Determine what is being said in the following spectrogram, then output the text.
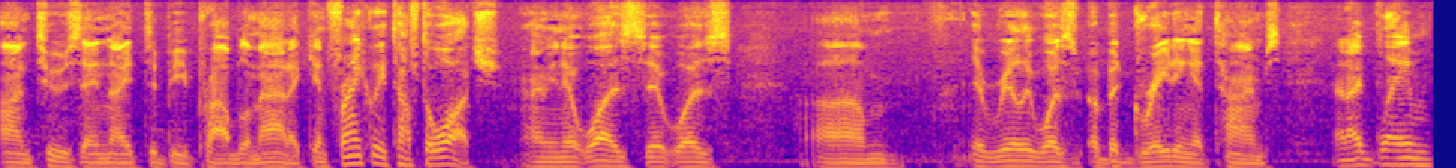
on Tuesday night to be problematic and frankly tough to watch. I mean, it was, it was, um, it really was a bit grating at times. And I blame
